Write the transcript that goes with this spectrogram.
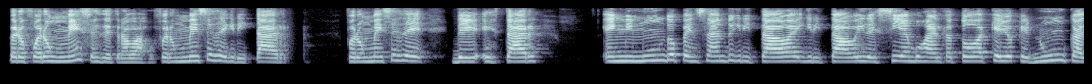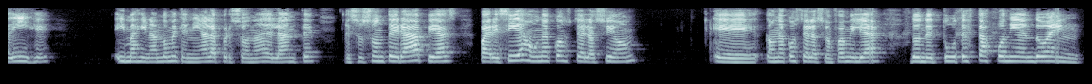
Pero fueron meses de trabajo, fueron meses de gritar, fueron meses de, de estar en mi mundo pensando y gritaba y gritaba y decía en voz alta todo aquello que nunca dije, imaginándome tenía a la persona delante. Esas son terapias parecidas a una constelación eh, una constelación familiar donde tú te estás poniendo en,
